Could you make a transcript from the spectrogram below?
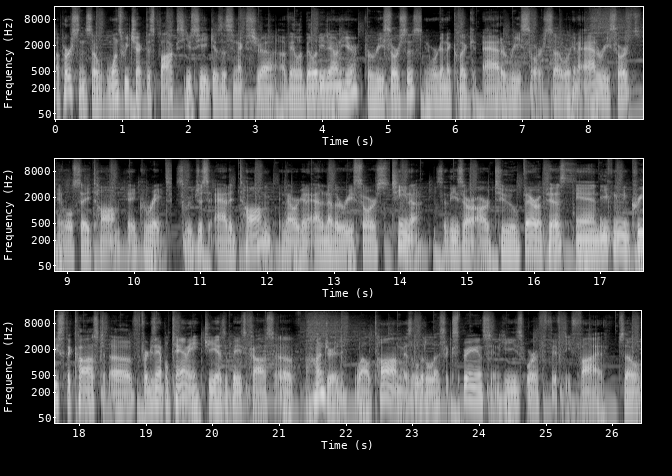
a person. So once we check this box, you see it gives us an extra availability down here for resources. And we're going to click add a resource. So we're going to add a resource and we'll say Tom. Okay, great. So we've just added Tom and now we're going to add another resource, Tina. So these are our two therapists and you can increase the cost of, for example, Tammy, she has a base cost of 100 while Tom is a little less experienced and he's worth 55. So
